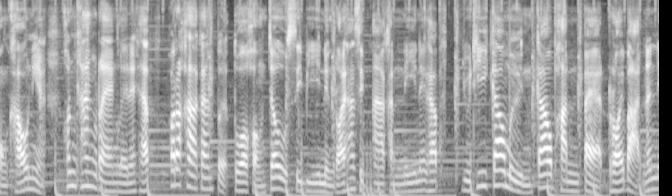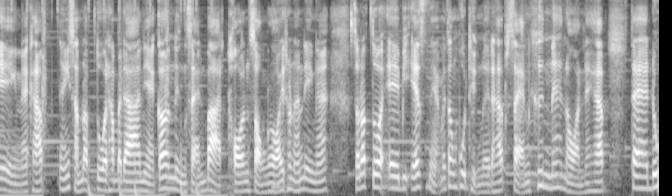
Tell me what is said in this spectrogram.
ของเขาเนี่ยค่อนข้างแรงเลยนะครับ เพราะราคาการเปิดตัวของเจ้า CB 150R คันนี้นะครับ อยู่ที่ 99,800 บาทนั่นเองนะครับ อันนี้สำหรับตัวธรรมดาเนี่ยก็ 1 0 0 0 0 0 บาททอน 200 เท่านั้นเองนะสำหรับตัว ABS เนี่ยไม่ต้องพูดถึงเลยนะครับ แสนขึ้นแน่นอนนะครับ แต่ดู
